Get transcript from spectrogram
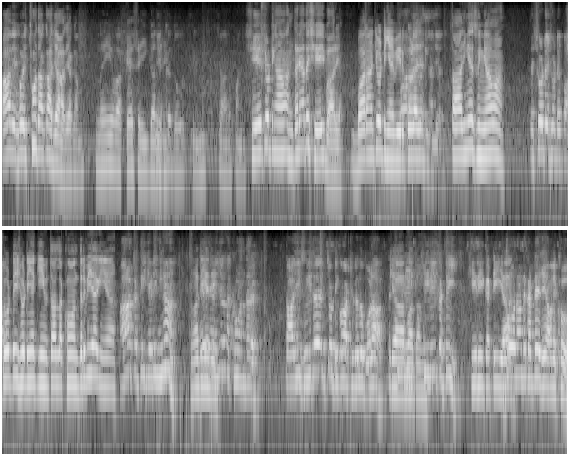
ਆ ਵੇਖੋ ਇੱਥੋਂ ਤੱਕ ਅੱਜ ਆ ਗਿਆ ਕੰਮ। ਨਹੀਂ ਵਾਕਿਆ ਸਹੀ ਗੱਲ 1 ਹੈ 2 3 4 5 6 ਝੋਟੀਆਂ ਅੰਦਰ ਆ ਤੇ 6 ਹੀ ਬਾਹਰ ਆ। 12 ਝੋਟੀਆਂ ਵੀਰ ਕੋਲ ਅੱਜ। ਤਾਜ਼ੀਆਂ ਸੂਈਆਂ ਵਾ। ਤੇ ਛੋਟੇ ਛੋਟੇ ਪਾ ਛੋਟੀ ਛੋਟੀਆਂ ਕੀਮਤਾਂ ਲੱਖੋਂ ਅੰਦਰ ਵੀ ਹੈਗੀਆਂ। ਆ ਕੱਟੀ ਜਿਹੜੀ ਨਹੀਂ ਆ ਹਾਂਜੀ ਇਹ ਹਾਂਜੀ। ਆ ਲੱਖੋਂ ਅੰਦਰ ਤਾਜੀ ਸੂਈ ਤੇ ਝੋਟੀ ਕੋ 8 ਕਿਲੋ ਬੋਲਾ। ਖੀਰੀ- ਬਾਤਾਂ ਨੇ। ਖੀਰੀ ਕੱਟੀ। ਖੀਰੀ ਕੱਟੀ ਆ। ਦੋ ਦੰਦ ਕੱਢੇ ਜੇ ਆ ਵੇਖੋ।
